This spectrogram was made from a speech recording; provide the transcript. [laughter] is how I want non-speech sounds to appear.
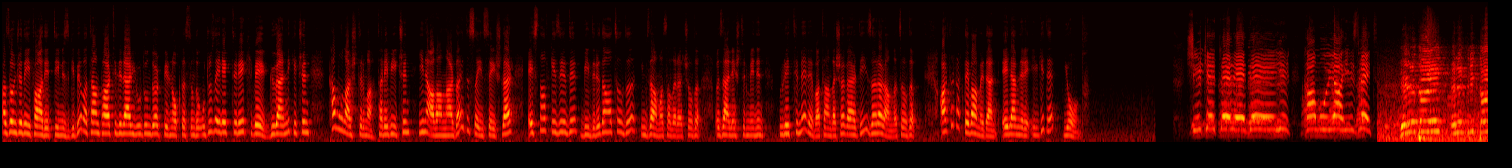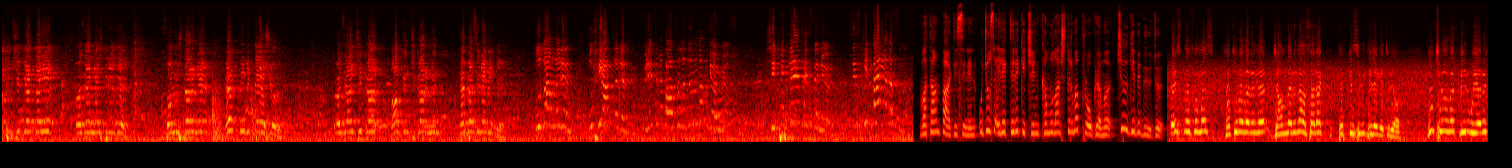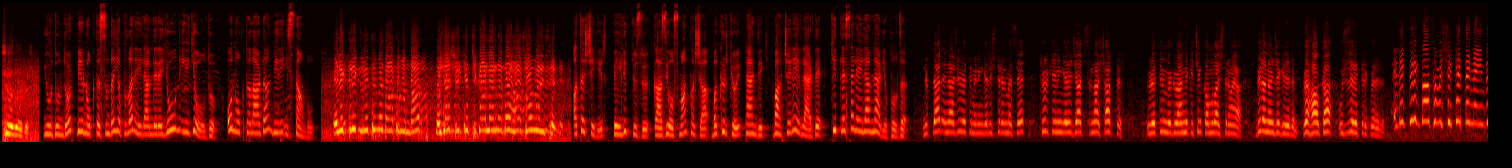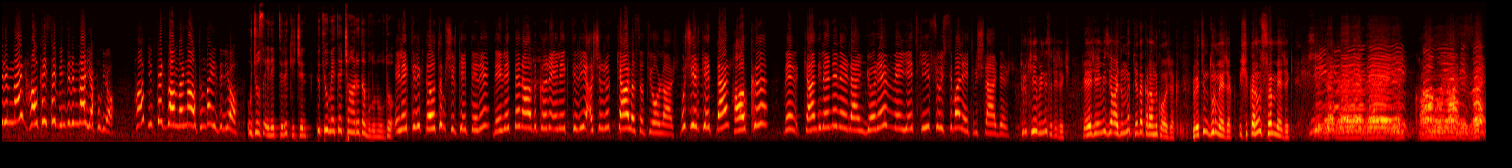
Az önce de ifade ettiğimiz gibi Vatan Partililer yurdun dört bir noktasında ucuz elektrik ve güvenlik için kamulaştırma talebi için yine alanlardaydı sayın seyirciler. Esnaf gezildi, bildiri dağıtıldı, imza masaları açıldı. Özelleştirmenin üretime ve vatandaşa verdiği zarar anlatıldı. Artarak devam eden eylemlere ilgi de yoğundu. Şirketlere değil, kamuya hizmet. Devlete ait elektrik dağıtım şirketleri özelleştirildi. Sonuçlarını hep birlikte yaşıyoruz. Özel çıkar halkın çıkarının tepesine bindi. Bu zamların, bu fiyatların üretimi baltaladığını da mı görmüyorsunuz? Şirketlere sesleniyoruz. Siz kimden yanasınız? Vatan Partisi'nin ucuz elektrik için kamulaştırma programı çığ gibi büyüdü. Esnafımız faturalarını camlarına asarak tepkisini dile getiriyor. Bu çığlık bir uyarı çığlığıdır. Yurdun dört bir noktasında yapılan eylemlere yoğun ilgi oldu. O noktalardan biri İstanbul. Elektrik üretim ve dağıtımında özel şirket çıkarlarına derhal son verilsin. Ataşehir, Beylikdüzü, Gazi Osman Paşa, Bakırköy, Pendik, Bahçeli Evler'de kitlesel eylemler yapıldı. Nükleer enerji üretiminin geliştirilmesi Türkiye'nin geleceği açısından şarttır. Üretim ve güvenlik için kamulaştırmaya bir an önce gidelim ve halka ucuz elektrik verelim. Elektrik dağıtımı şirketlerine indirimler, halka ise bindirimler yapılıyor. Halk yüksek zamların altında eziliyor. Ucuz elektrik için hükümete çağrıda bulunuldu. Elektrik dağıtım şirketleri devletten aldıkları elektriği aşırı karla satıyorlar. Bu şirketler halkı ve kendilerine verilen görev ve yetkiyi suistimal etmişlerdir. Türkiye birini seçecek. Geleceğimiz ya aydınlık ya da karanlık olacak. Üretim durmayacak. Işıklarımız sönmeyecek.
